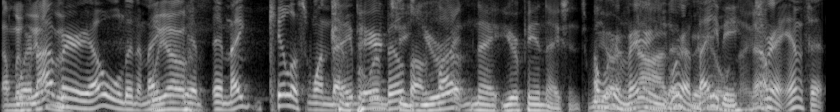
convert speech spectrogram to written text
I mean, we're we not are- very old, and it may we are- it, it may kill us one day, but we're Compared built to on Europe, fighting. na- European nations, we Oh, we're are very, not we're a, very old baby. nation. We're an infant.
